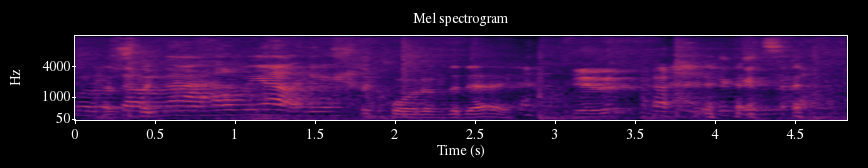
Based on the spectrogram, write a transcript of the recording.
Photoshop the- nine, help me out here. The quote of the day. Did it?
